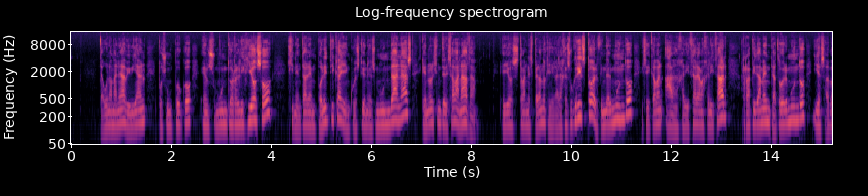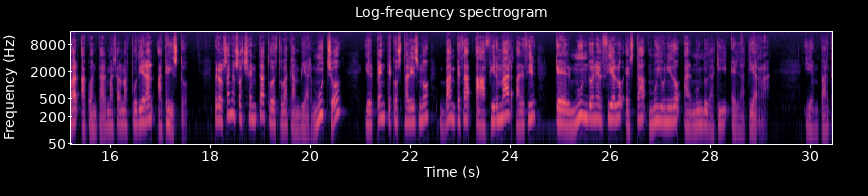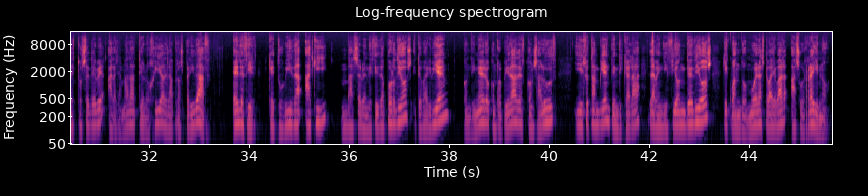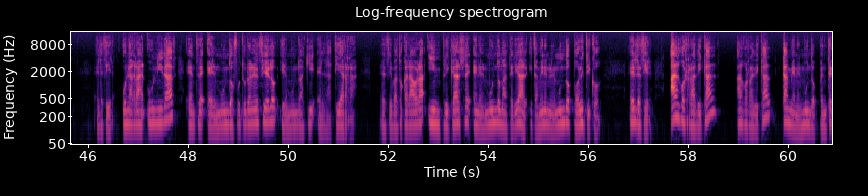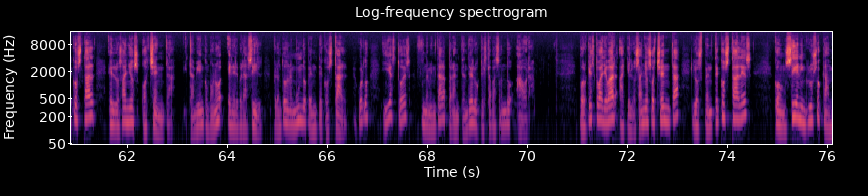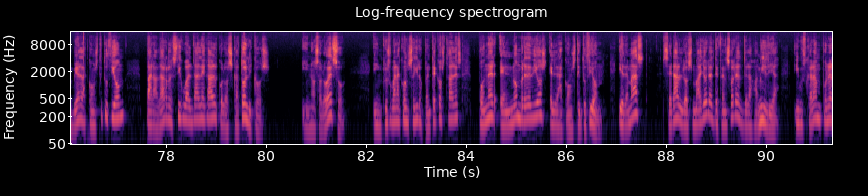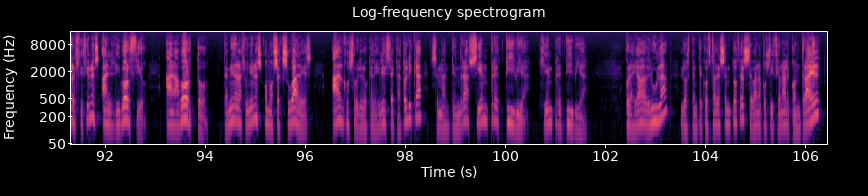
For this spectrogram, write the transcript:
De alguna manera vivían pues un poco en su mundo religioso, sin entrar en política y en cuestiones mundanas que no les interesaba nada. Ellos estaban esperando que llegara Jesucristo, el fin del mundo, y se dedicaban a evangelizar, a evangelizar rápidamente a todo el mundo y a salvar a cuantas más almas pudieran a Cristo. Pero en los años 80 todo esto va a cambiar mucho y el pentecostalismo va a empezar a afirmar, a decir que el mundo en el cielo está muy unido al mundo de aquí en la tierra. Y en parte esto se debe a la llamada teología de la prosperidad. Es decir, que tu vida aquí va a ser bendecida por Dios y te va a ir bien, con dinero, con propiedades, con salud, y eso también te indicará la bendición de Dios que cuando mueras te va a llevar a su reino es decir, una gran unidad entre el mundo futuro en el cielo y el mundo aquí en la tierra. Es decir, va a tocar ahora implicarse en el mundo material y también en el mundo político. Es decir, algo radical, algo radical cambia en el mundo pentecostal en los años 80 y también, como no, en el Brasil, pero en todo el mundo pentecostal, ¿de acuerdo? Y esto es fundamental para entender lo que está pasando ahora. Porque esto va a llevar a que en los años 80 los pentecostales consiguen incluso cambiar la Constitución para darles igualdad legal con los católicos. Y no solo eso, incluso van a conseguir los pentecostales poner el nombre de Dios en la Constitución. Y además serán los mayores defensores de la familia y buscarán poner restricciones al divorcio, al aborto, también a las uniones homosexuales, algo sobre lo que la Iglesia Católica se mantendrá siempre tibia, siempre tibia. Con la llegada de Lula, los pentecostales entonces se van a posicionar contra él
